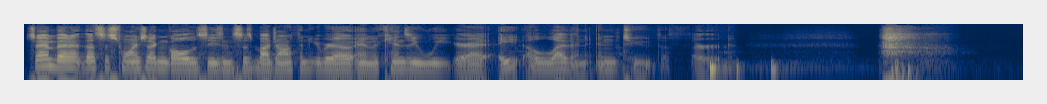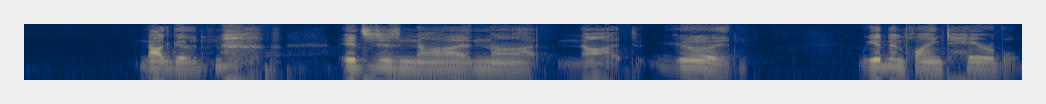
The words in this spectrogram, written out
Sam Bennett, that's his 22nd goal of the season. This is by Jonathan Huberdeau and Mackenzie Weegar at 8-11 into the third. not good. it's just not, not, not good. We have been playing terrible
